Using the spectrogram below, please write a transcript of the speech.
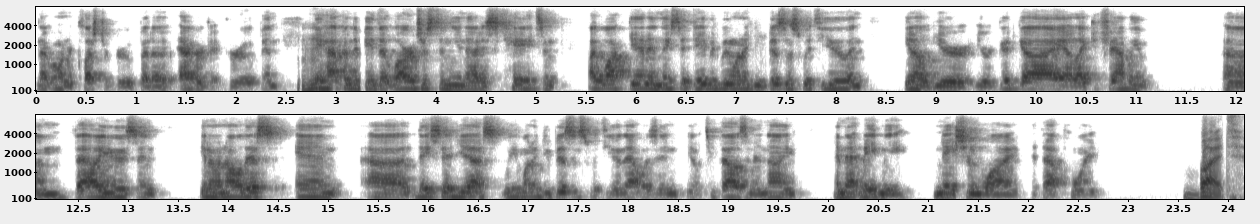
not one a cluster group, but an aggregate group. And mm-hmm. they happen to be the largest in the United States. And I walked in and they said, David, we want to do business with you. And, you know, you're, you're a good guy. I like your family um, values and, you know, and all this. And uh, they said, yes, we want to do business with you. And that was in, you know, 2009. And that made me nationwide at that point. But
